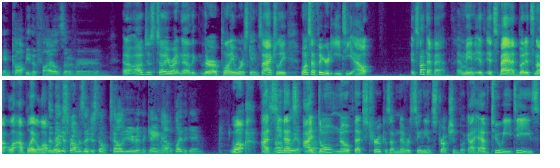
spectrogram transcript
and copy the files over and And I'll just tell you right now, that there are plenty of worse games. I actually, once I figured ET out, it's not that bad. I mean, it, it's bad, but it's not. I've played a lot the worse. biggest problem is they just don't tell you in the game how to play the game. well, I see. That's really I don't know if that's true because I've never seen the instruction book. I have two ETs,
